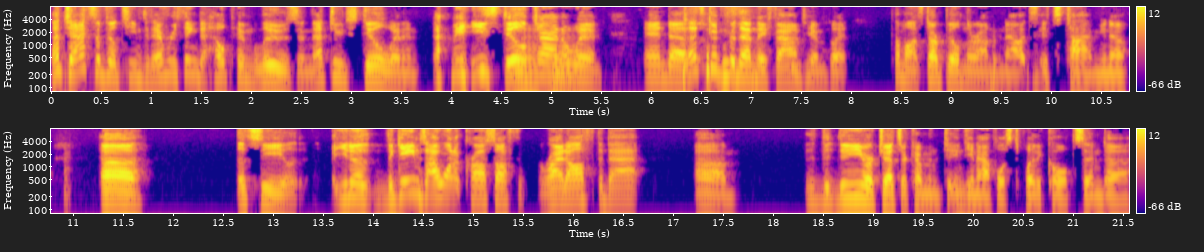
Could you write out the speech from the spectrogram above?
that Jacksonville team did everything to help him lose, and that dude's still winning. I mean, he's still trying to win, and uh, that's good for them. They found him, but come on, start building around him now. It's it's time, you know. Uh, let's see. You know the games I want to cross off right off the bat. Um, the, the New York Jets are coming to Indianapolis to play the Colts, and uh,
